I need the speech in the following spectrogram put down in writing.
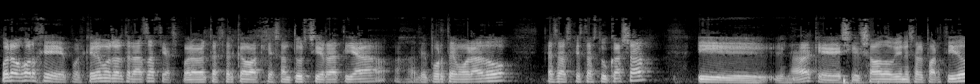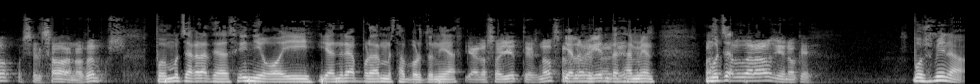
Bueno, Jorge, pues queremos darte las gracias por haberte acercado aquí a Santurchi Ratia, a Deporte Morado. Ya sabes que esta es tu casa. Y, y nada, que si el sábado vienes al partido, pues el sábado nos vemos. Pues muchas gracias Íñigo y, y Andrea por darme esta oportunidad. Y a los oyentes, ¿no? Y a los oyentes también. ¿Vas Mucha- a saludar a alguien o qué? Pues mira,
